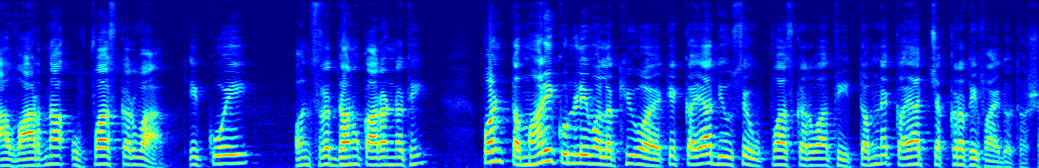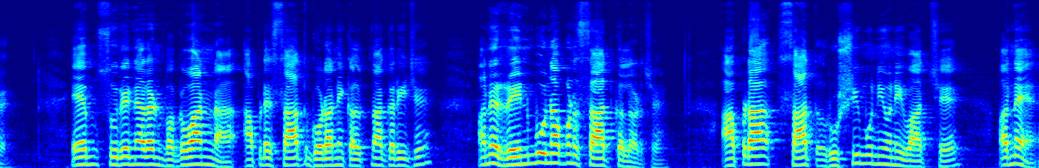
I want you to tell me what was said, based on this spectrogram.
આ વારના ઉપવાસ કરવા એ કોઈ અંધશ્રદ્ધાનું કારણ નથી. પણ તમારી કુંડલીમાં લખ્યું હોય કે કયા દિવસે ઉપવાસ કરવાથી તમને કયા ચક્રથી ફાયદો થશે? એમ સૂર્યનારાયણ ભગવાનના આપણે સાત ઘોડાની કલ્પના કરી છે અને રેનબોના પણ સાત કલર છે. આપણા સાત ઋષિમુનિઓની વાત છે અને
